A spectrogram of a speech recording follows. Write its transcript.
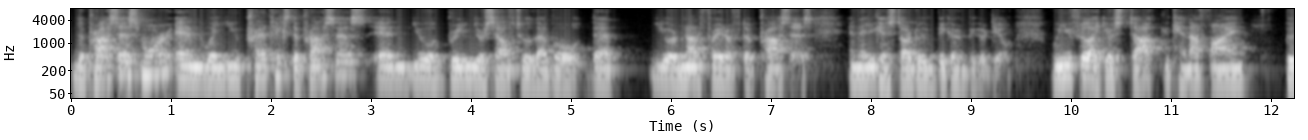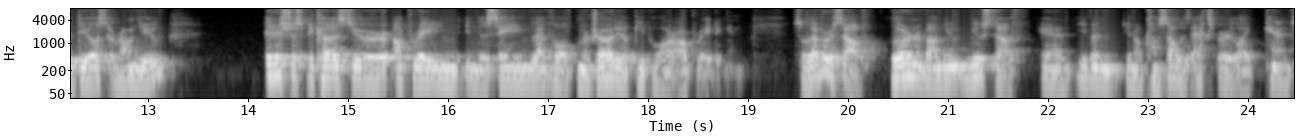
the process more and when you practice the process and you will bring yourself to a level that you're not afraid of the process and then you can start doing bigger and bigger deal. When you feel like you're stuck you cannot find good deals around you it is just because you're operating in the same level of majority of people are operating in. So level yourself learn about new new stuff and even you know consult with expert like kent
